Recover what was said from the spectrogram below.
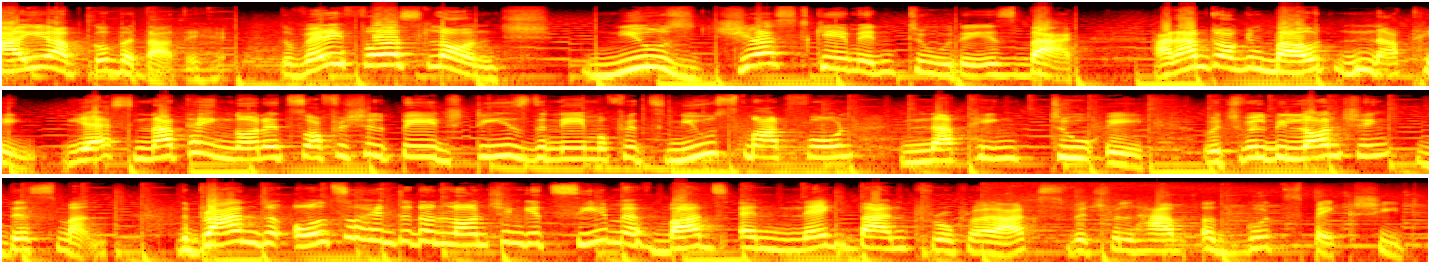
आइए आपको बताते हैं the very first launch news just came in two days back And I'm talking about Nothing. Yes, Nothing on its official page teased the name of its new smartphone, Nothing 2A, which will be launching this month. The brand also hinted on launching its CMF buds and neckband pro products, which will have a good spec sheet.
